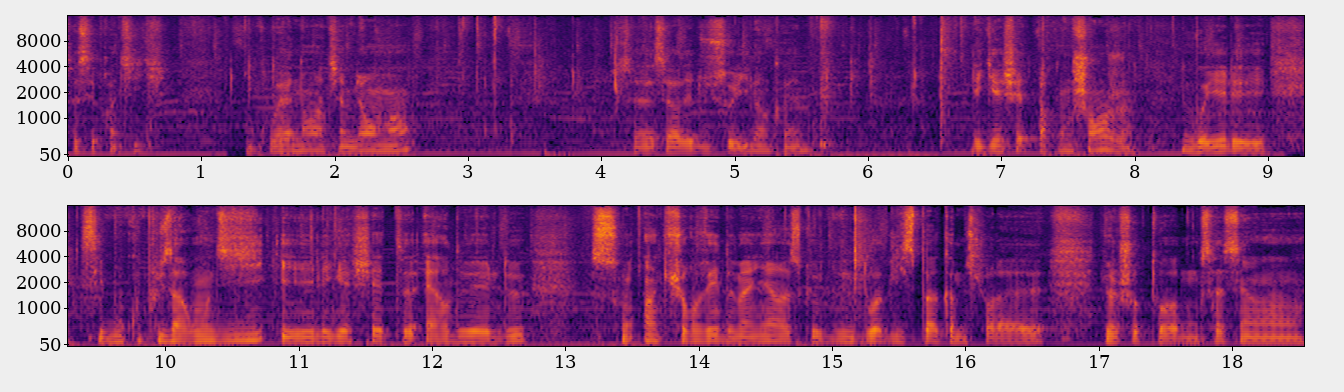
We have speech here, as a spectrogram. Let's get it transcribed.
Ça c'est pratique. Donc ouais, non, elle tient bien en main. Ça, a l'air d'être du solide hein, quand même. Les gâchettes par contre changent. Vous voyez, c'est beaucoup plus arrondi et les gâchettes R2 L2 sont incurvées de manière à ce que le doigt glisse pas comme sur la DualShock 3. Donc ça c'est un,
